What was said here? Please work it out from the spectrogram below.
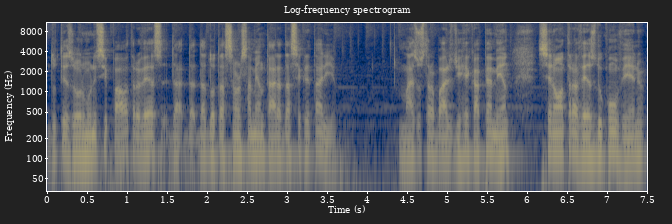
do Tesouro Municipal, através da, da, da dotação orçamentária da Secretaria mas os trabalhos de recapeamento serão através do convênio,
